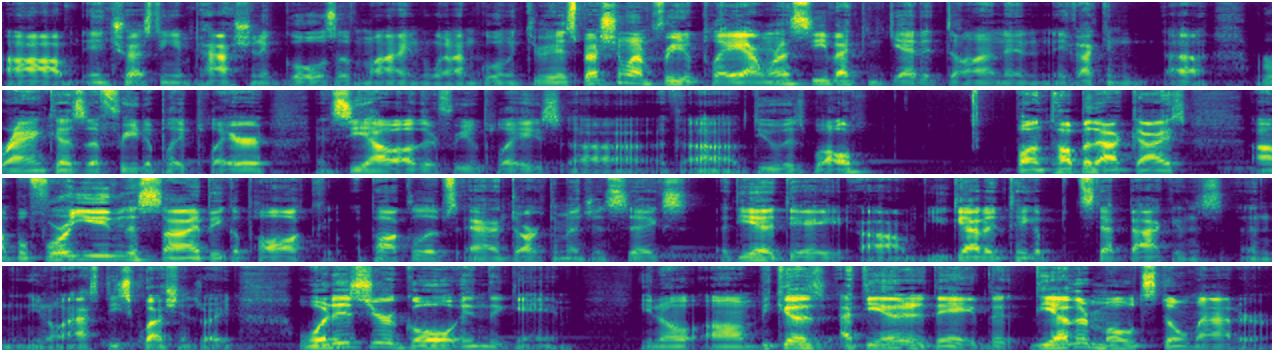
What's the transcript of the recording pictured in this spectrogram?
uh, interesting and passionate goals of mine when I'm going through it, especially when I'm free to play. I want to see if I can get it done and if I can uh, rank as a free to play player and see how other free to plays uh, uh, do as well. But on top of that, guys, uh, before you even decide Big Apocalypse and Dark Dimension 6, at the end of the day, um, you got to take a step back and, and, you know, ask these questions, right? What is your goal in the game? You know, um, because at the end of the day, the, the other modes don't matter.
